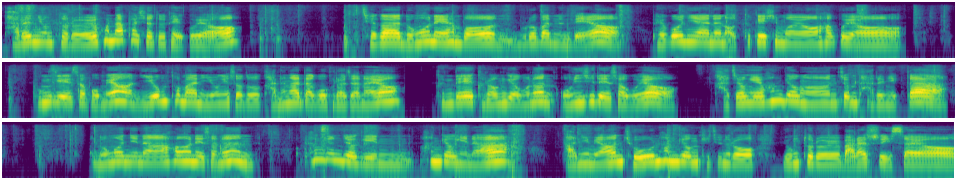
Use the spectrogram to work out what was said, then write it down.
다른 용토를 혼합하셔도 되고요. 제가 농원에 한번 물어봤는데요. 베고니아는 어떻게 심어요? 하고요. 봉지에서 보면 이용토만 이용해서도 가능하다고 그러잖아요. 근데 그런 경우는 온실에서고요. 가정의 환경은 좀 다르니까 농원이나 하원에서는 평균적인 환경이나 아니면 좋은 환경 기준으로 용토를 말할 수 있어요.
